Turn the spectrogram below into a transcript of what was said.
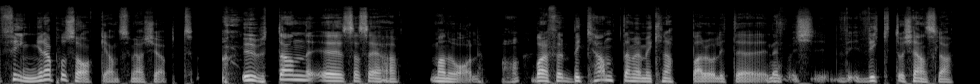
fingra på saken som jag har köpt utan eh, så att säga manual. Ja. Bara för att bekanta mig med knappar och lite Men- vikt och känsla.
